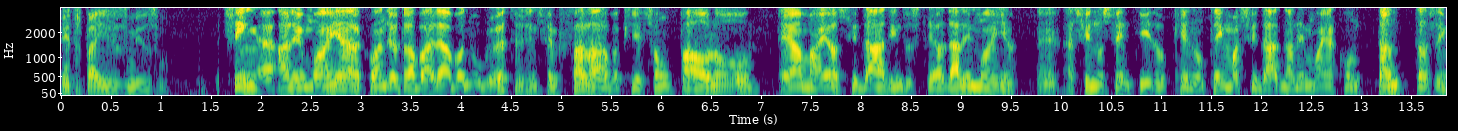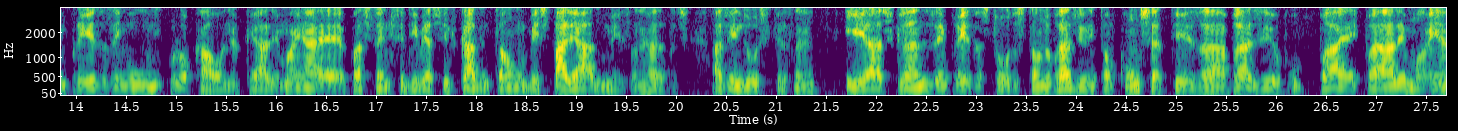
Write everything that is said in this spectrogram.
entre países mesmo? Sim, a Alemanha, quando eu trabalhava no Goethe, a gente sempre falava que São Paulo é a maior cidade industrial da Alemanha. Né? Assim, no sentido que não tem uma cidade na Alemanha com tantas empresas em um único local, né? Porque a Alemanha é bastante diversificada, então espalhado mesmo, né? As, as indústrias, né? E as grandes empresas todas estão no Brasil. Então, com certeza, Brasil para a Alemanha,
